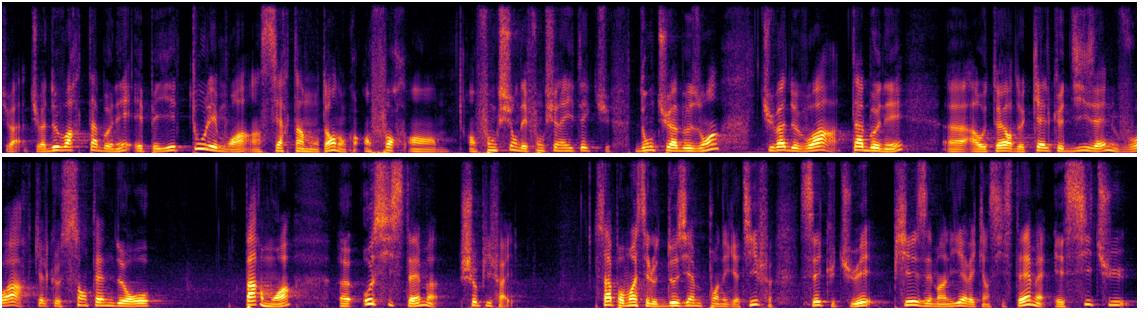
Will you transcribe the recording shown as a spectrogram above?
tu vas, devoir t'abonner et payer tous les mois un certain montant, donc en, fonction des fonctionnalités dont tu as besoin, tu vas devoir t'abonner euh, à hauteur de quelques dizaines, voire quelques centaines d'euros par mois euh, au système Shopify. Ça, pour moi, c'est le deuxième point négatif, c'est que tu es pieds et mains liés avec un système, et si tu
